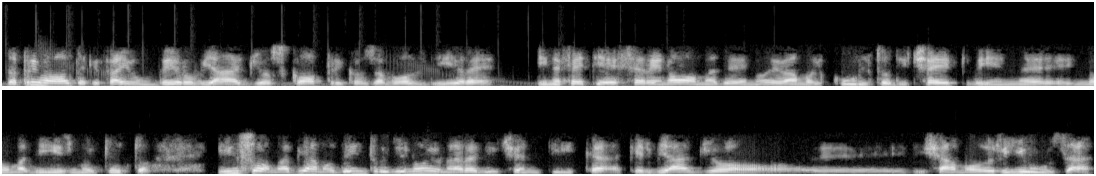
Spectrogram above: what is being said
la prima volta che fai un vero viaggio scopri cosa vuol dire. In effetti essere nomade, noi avevamo il culto di Chetwin, il nomadismo e tutto, insomma abbiamo dentro di noi una radice antica che il viaggio eh, diciamo riusa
